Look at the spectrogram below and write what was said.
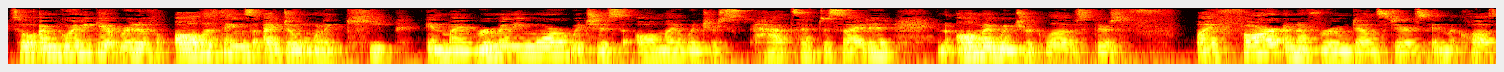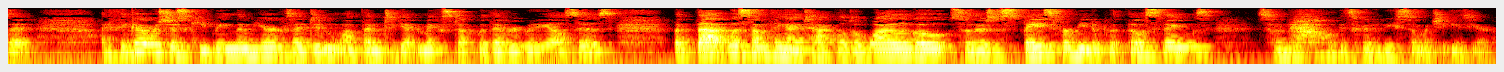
So I'm going to get rid of all the things I don't want to keep in my room anymore, which is all my winter hats I've decided and all my winter gloves. There's by far enough room downstairs in the closet. I think I was just keeping them here because I didn't want them to get mixed up with everybody else's, but that was something I tackled a while ago. So there's a space for me to put those things. So now it's gonna be so much easier.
